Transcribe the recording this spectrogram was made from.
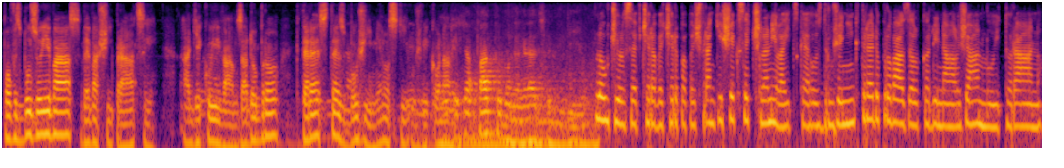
Povzbuzuji vás ve vaší práci a děkuji vám za dobro, které jste z boží milostí už vykonali. Loučil se včera večer papež František se členy laického združení, které doprovázel kardinál Jean-Louis Torán.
